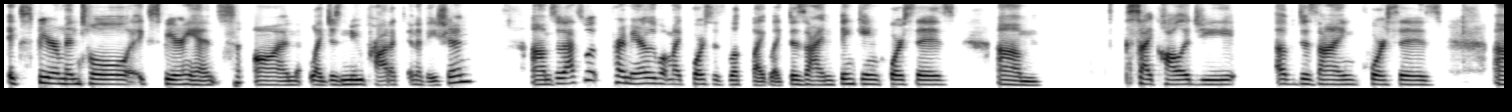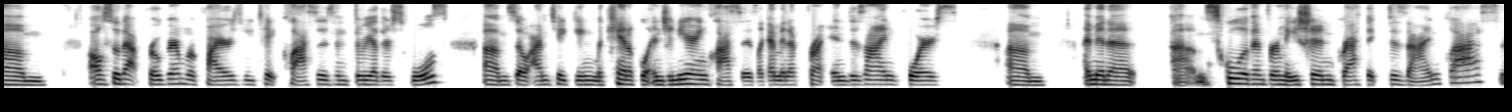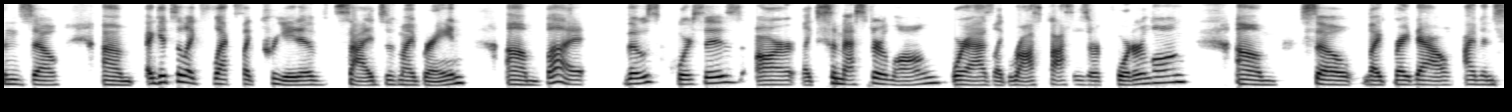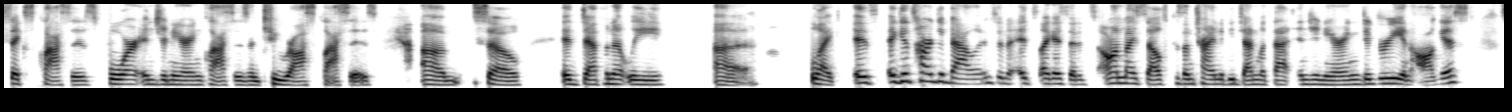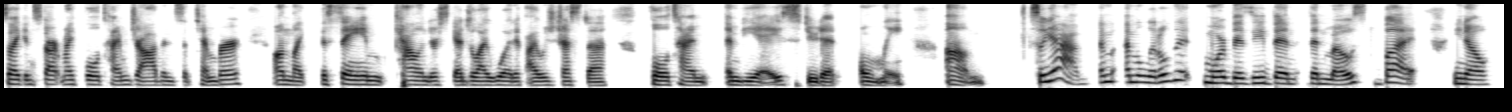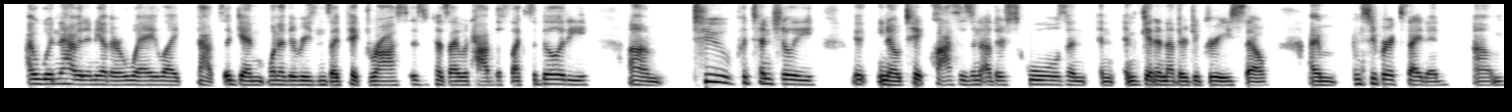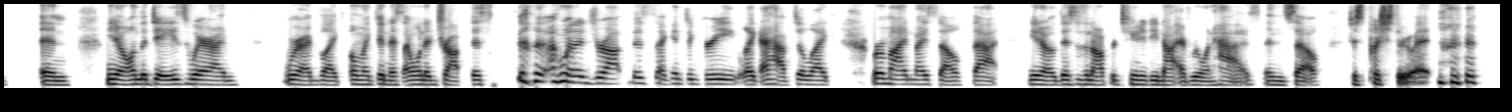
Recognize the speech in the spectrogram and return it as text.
experimental experience on like just new product innovation. Um, so that's what primarily what my courses look like, like design thinking courses, um, psychology of design courses. Um, also, that program requires we take classes in three other schools. Um, so I'm taking mechanical engineering classes, like I'm in a front end design course. Um, I'm in a um, School of Information graphic design class. And so um, I get to like flex like creative sides of my brain. Um, but those courses are like semester long, whereas like Ross classes are quarter long. Um, so, like right now, I'm in six classes, four engineering classes, and two Ross classes. Um, so, it definitely uh, like it's it gets hard to balance and it's like i said it's on myself because i'm trying to be done with that engineering degree in august so i can start my full-time job in september on like the same calendar schedule i would if i was just a full-time mba student only um, so yeah i'm i'm a little bit more busy than than most but you know I wouldn't have it any other way. Like that's again one of the reasons I picked Ross is because I would have the flexibility um, to potentially you know take classes in other schools and and, and get another degree. So i'm i'm super excited. Um, and you know on the days where i'm where i'm like oh my goodness i want to drop this i want to drop this second degree like i have to like remind myself that you know this is an opportunity not everyone has. And so just push through it.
